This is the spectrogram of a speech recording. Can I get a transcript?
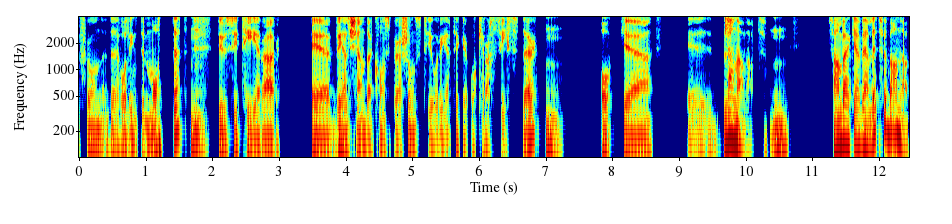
från det håller inte måttet. Mm. Du citerar eh, välkända konspirationsteoretiker och rasister. Mm. Och eh, eh bland annat. Mm. Så han verkar väldigt förbannad.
